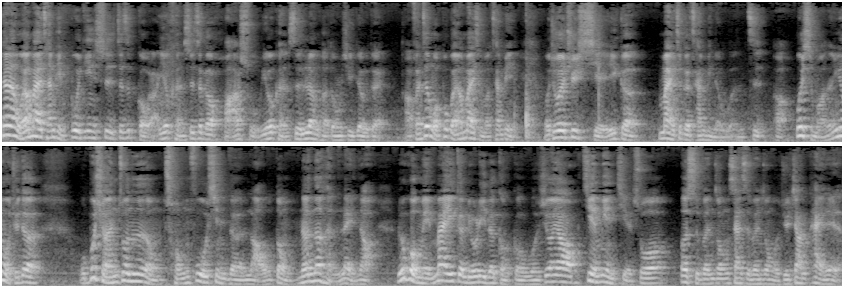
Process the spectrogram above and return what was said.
当然，我要卖的产品不一定是这只狗啦，也有可能是这个滑鼠，也有可能是任何东西，对不对？啊，反正我不管要卖什么产品，我就会去写一个卖这个产品的文字啊。为什么呢？因为我觉得我不喜欢做那种重复性的劳动，那那很累，你知道。如果每卖一个琉璃的狗狗，我就要见面解说二十分钟、三十分钟，我觉得这样太累了。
